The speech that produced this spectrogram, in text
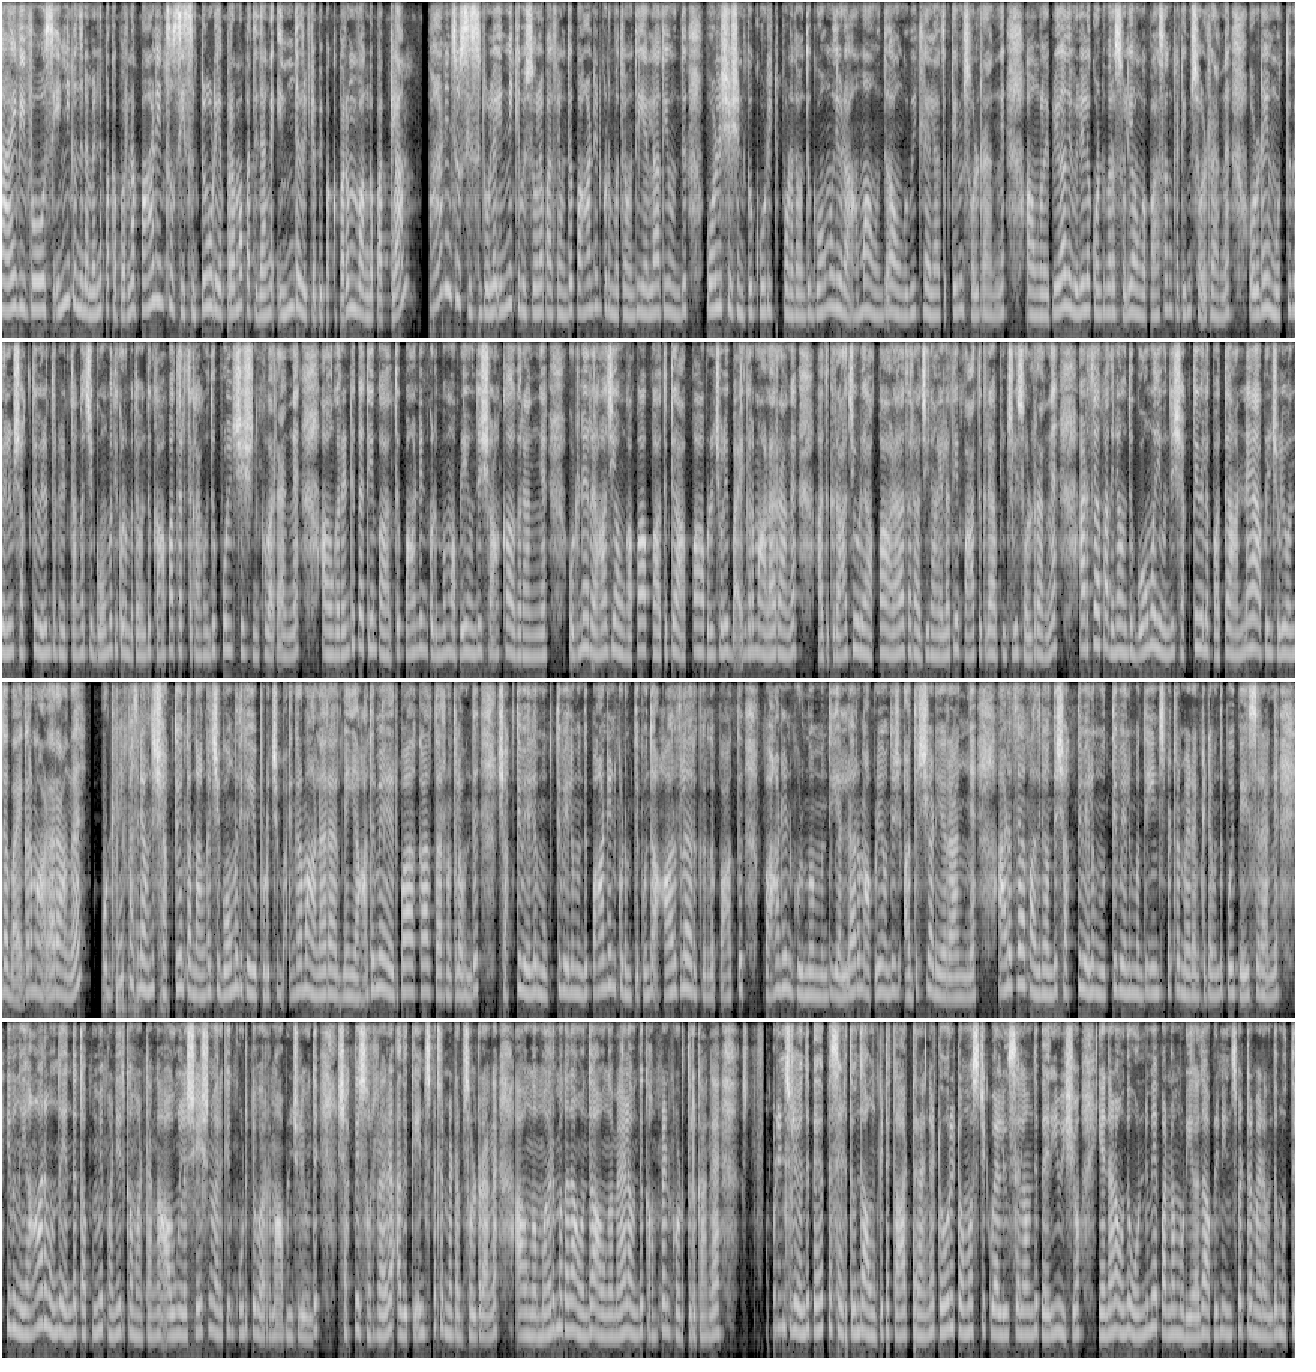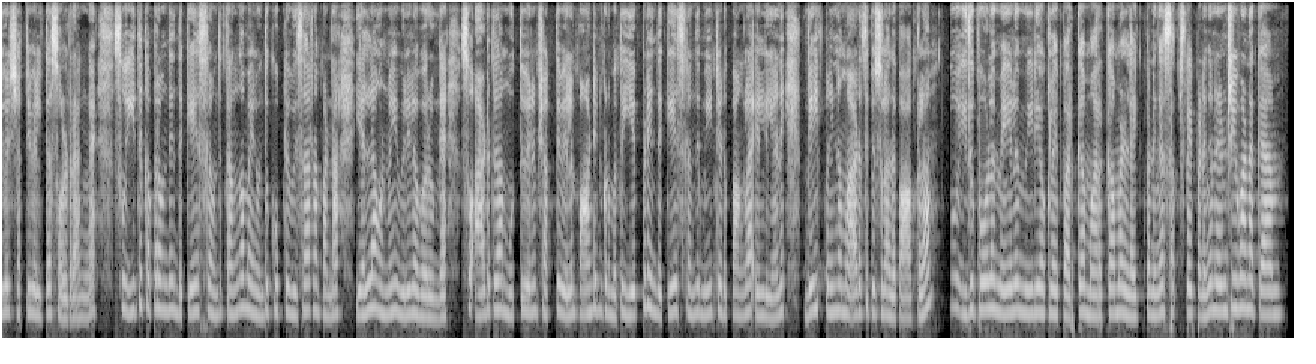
Hi விவோஸ் இன்றைக்கி வந்து நம்ம என்ன பார்க்க போகிறோம்னா பாண்டியன் ஷோ சீசன் டூடைய ப்ரமோ பற்றி தாங்க இந்த வீட்டில் போய் பார்க்க போகிறோம் வாங்க பார்க்கலாம். பாண்டியன் ஷோ சீசன் டூவில் இன்றைக்கி எபிசோட பார்த்தீங்கன்னா வந்து பாண்டியன் குடும்பத்தில் வந்து எல்லாத்தையும் வந்து போலீஸ் ஸ்டேஷனுக்கு கூட்டிகிட்டு போனதை வந்து கோமதியோட அம்மா வந்து அவங்க வீட்டில் எல்லாத்துக்கிட்டையும் சொல்கிறாங்க அவங்கள எப்படியாவது வெளியில் கொண்டு வர சொல்லி அவங்க பசங்ககிட்டையும் சொல்கிறாங்க உடனே முத்துவேலும் சக்திவேலும் தன்னுடைய தங்கச்சி கோமதி குடும்பத்தை வந்து காப்பாற்றுறதுக்காக வந்து போலீஸ் ஸ்டேஷனுக்கு வர்றாங்க. அவங்க ரெண்டு பேர்த்தையும் பார்த்து பாண்டியன் குடும்பம் அப்படியே வந்து ஷாக் ஆகுறாங்க. உடனே ராஜி அவங்க அப்பா பார்த்துட்டு அப்பா அப்படின்னு சொல்லி பயங்கரமாக அலறாங்க. அதுக்கு ராஜியோடைய அப்பா அழாத ராஜி நான் எல்லாத்தையும் பார்த்துக்கிறேன் அப்படின்னு சொல்லி சொல்கிறாங்க அடுத்தது பார்த்தீங்கன்னா வந்து கோமதி வந்து சக்திவேலை பார்த்து அண்ணன் அப்படின்னு சொல்லி வந்து பயங்கரமாக அலறாங்க. உடனே பார்த்தீங்கன்னா வந்து சக்தியும் தன் தங்கச்சி கோமதி கையை பிடிச்சி பயங்கரமாக அலறாருங்க யாருமே எதிர்பார்க்காத தருணத்தில் வந்து சக்திவேலு முக்திவேலும் வந்து பாண்டியன் குடும்பத்துக்கு வந்து ஆறுதலாக இருக்கிறத பார்த்து பாண்டியன் குடும்பம் வந்து எல்லாரும் அப்படியே வந்து அதிர்ச்சி அடைகிறாங்க அடுத்ததாக பார்த்தீங்கன்னா வந்து சக்திவேலும் முத்துவேலும் வந்து இன்ஸ்பெக்டர் மேடம் கிட்ட வந்து போய் பேசுகிறாங்க இவங்க யாரும் வந்து எந்த தப்புமே பண்ணியிருக்க மாட்டாங்க. அவங்கள ஸ்டேஷன் வரைக்கும் கூட்டிட்டு வரணும் அப்படின்னு சொல்லி வந்து சக்தி சொல்கிறாரு அதுக்கு இன்ஸ்பெக்டர் மேடம் சொல்கிறாங்க அவங்க மருமக தான் வந்து அவங்க மேலே வந்து கம்ப்ளைண்ட் கொடுத்துருக்காங்க. அப்படின்னு சொல்லி வந்து பேப்பர்ஸ் எடுத்து வந்து அவங்க கிட்ட காட்டுறாங்க. டோரி டொமஸ்டிக் வேல்யூஸ் எல்லாம் வந்து பெரிய விஷயம். என்னால் வந்து ஒன்றுமே பண்ண முடியாது அப்படின்னு இன்ஸ்பெக்டர் மேடம் வந்து முத்துவேல் சக்திவேல்கிட்ட சொல்கிறாங்க ஸோ இதுக்கப்புறம் வந்து இந்த கேஸில் வந்து தங்கமயில் வந்து கூப்பிட்டு விசாரணை பண்ணால் எல்லா உண்மையும் வெளியில் வருங்க. ஸோ அடுத்ததான் முத்துவேலும் சக்திவேலும் பாண்டியன் குடும்பத்தை எப்படி இந்த கேஸில் வந்து மீட்டெடுப்பாங்களா இல்லையான்னு வெயிட் பண்ணி நம்ம அடுத்த பேசல அதை பார்க்கலாம். ஸோ இது போல் மேலும் வீடியோக்களை பார்க்க மறக்காமல் லைக் பண்ணுங்கள் சப்ஸ்கிரைப் பண்ணுங்கள் நன்றி வணக்கம்.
